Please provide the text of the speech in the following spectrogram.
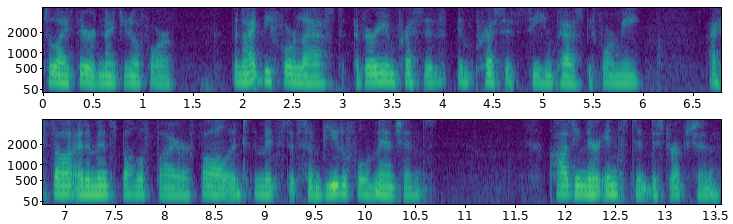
July 3rd, 1904. The night before last, a very impressive, impressive scene passed before me. I saw an immense ball of fire fall into the midst of some beautiful mansions, causing their instant destruction.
